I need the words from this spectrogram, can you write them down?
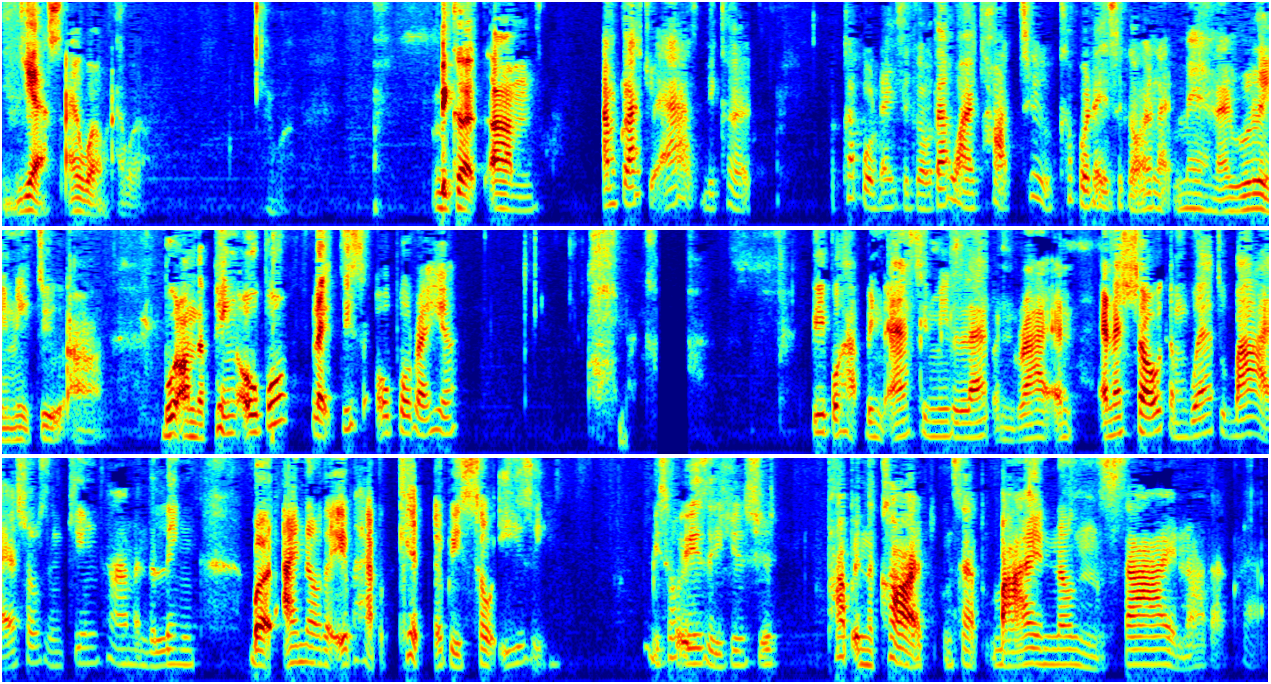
Yes, I will. I will. I will. Because um I'm glad you asked because a couple of days ago, that's why I thought too. A couple of days ago, I like, man, I really need to uh, put on the pink opal, like this opal right here. Oh my god! People have been asking me left and right, and and I showed them where to buy. I showed them Dreamtime and the link, but I know that if I have a kit, it'd be so easy. It'd be so easy. You just pop in the cart instead of buying on the side and all that crap.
